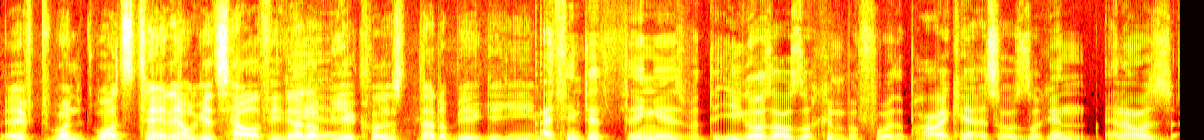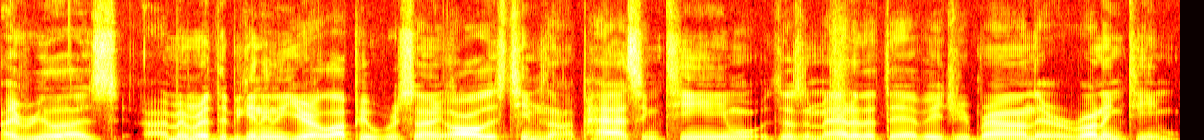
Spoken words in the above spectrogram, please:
if when once Tannehill gets healthy, that'll be a close. That'll be a good game. I think the thing is with the Eagles, I was looking before the podcast. I was looking and I was I realized I remember at the beginning of the year, a lot of people were saying, "Oh, this team's not a passing team. It doesn't matter that they have AJ Brown. They're a running team."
